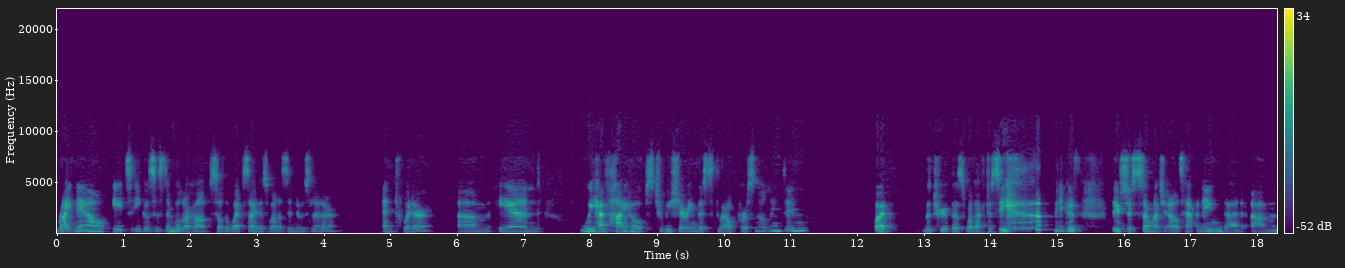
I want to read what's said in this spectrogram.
Right now, it's Ecosystem Builder Hub, so the website as well as the newsletter and Twitter. Um, and we have high hopes to be sharing this through our personal LinkedIn but the truth is we'll have to see because there's just so much else happening that um,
